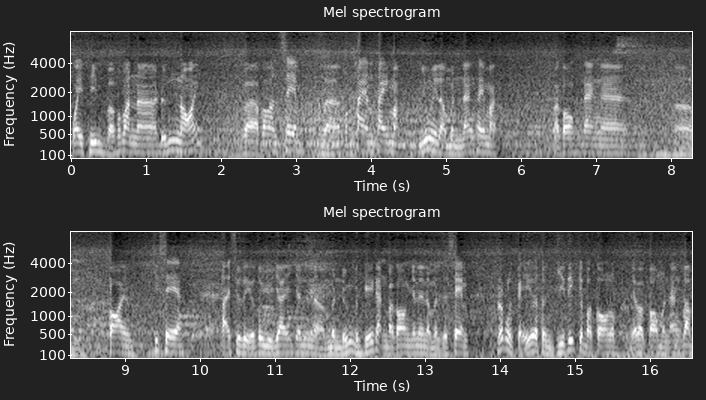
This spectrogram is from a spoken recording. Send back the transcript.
quay phim và Pháp Anh đứng nói và Pháp Anh xem là thay anh thay mặt giống như là mình đang thay mặt. Bà con đang uh, coi chiếc xe tại siêu thị ô tô dù dây cho nên là mình đứng về khía cạnh bà con cho nên là mình sẽ xem rất là kỹ và từng chi tiết cho bà con luôn để bà con mình an tâm.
